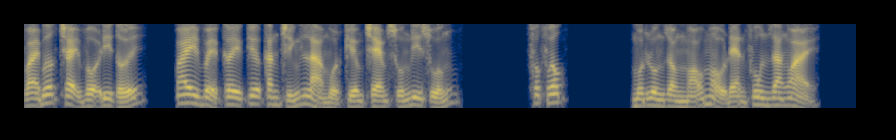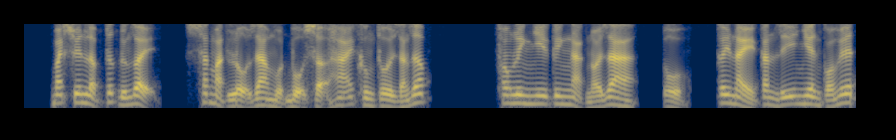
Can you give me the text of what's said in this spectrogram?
vài bước chạy vội đi tới bay về cây kia căn chính là một kiếm chém xuống đi xuống. Phốc phốc. Một luồng dòng máu màu đen phun ra ngoài. Bách xuyên lập tức đứng dậy, sắc mặt lộ ra một bộ sợ hãi không thôi dán dấp. Phong linh nhi kinh ngạc nói ra, ồ, cây này căn dĩ nhiên có huyết.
